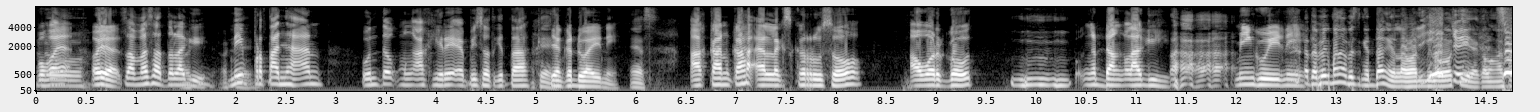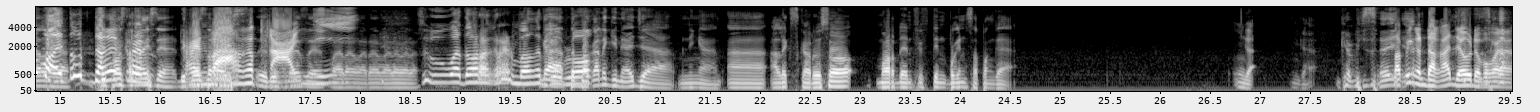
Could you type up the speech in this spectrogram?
pokoknya Aduh. oh ya, sama satu lagi. Oke. Ini pertanyaan untuk mengakhiri episode kita Oke. yang kedua ini. Yes. Akankah Alex Caruso, our goat, ngedang lagi minggu ini? Eh, tapi ke mana habis ngedang ya lawan Iya, Milwaukee cuy. ya kalau nggak Sumpah, salah. ya. itu posterize keren. ya, di Keren banget, ya. anjing. Parah, parah, parah, parah. Sumpah tuh orang keren banget Enggak, goblok. tebakannya gini aja, mendingan eh, Alex Caruso more than 15 points apa enggak? Enggak. Enggak, enggak bisa. Tapi ya. ngedang aja udah pokoknya.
